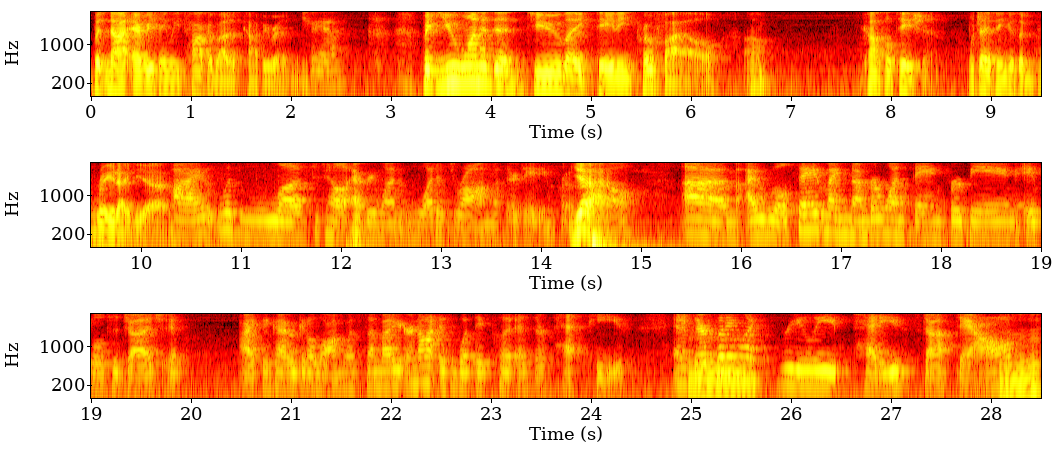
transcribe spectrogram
but not everything we talk about is copywritten true. but you wanted to do like dating profile um, consultation which i think is a great idea I would love to tell everyone what is wrong with their dating profile. Yeah. Um, I will say my number one thing for being able to judge if I think I would get along with somebody or not is what they put as their pet peeve. And if they're putting Mm. like really petty stuff down Mhm.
